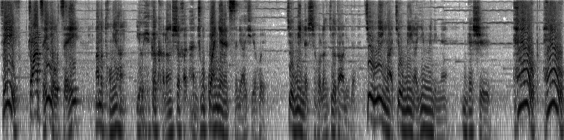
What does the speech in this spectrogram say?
thief 抓贼有贼，那么同样有一个可能是很很重关键的词，你要学会，救命的时候能救到你的，救命啊救命啊！英文里面应该是 help help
